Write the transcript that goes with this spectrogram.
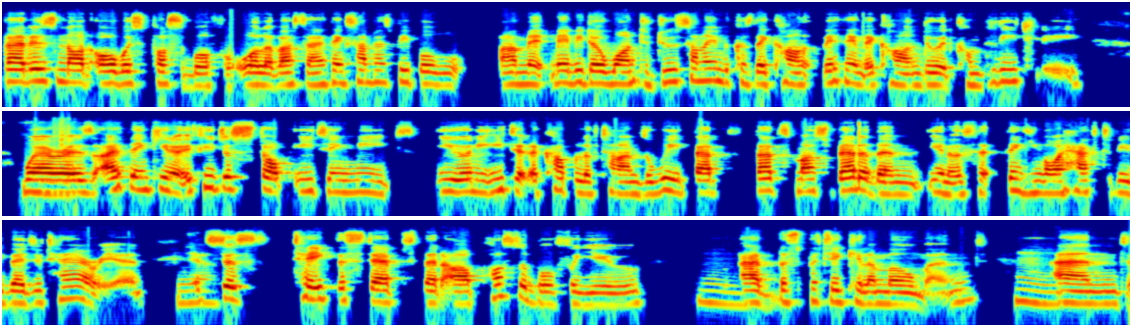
that is not always possible for all of us. And I think sometimes people um, maybe don't want to do something because they can't, they think they can't do it completely. Whereas I think you know if you just stop eating meat, you only eat it a couple of times a week. That's that's much better than you know thinking, oh, I have to be vegetarian. Yeah. It's just take the steps that are possible for you mm. at this particular moment, mm. and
